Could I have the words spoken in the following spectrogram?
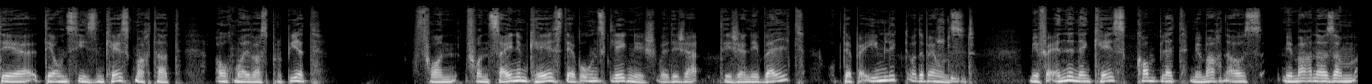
der, der uns diesen Käse gemacht hat, auch mal was probiert. Von, von seinem Käse, der bei uns gelegen ist. Weil das ist ja, das ist eine Welt, ob der bei ihm liegt oder bei uns. Stimmt. Wir verändern den Käse komplett. Wir machen aus, wir machen aus einem,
